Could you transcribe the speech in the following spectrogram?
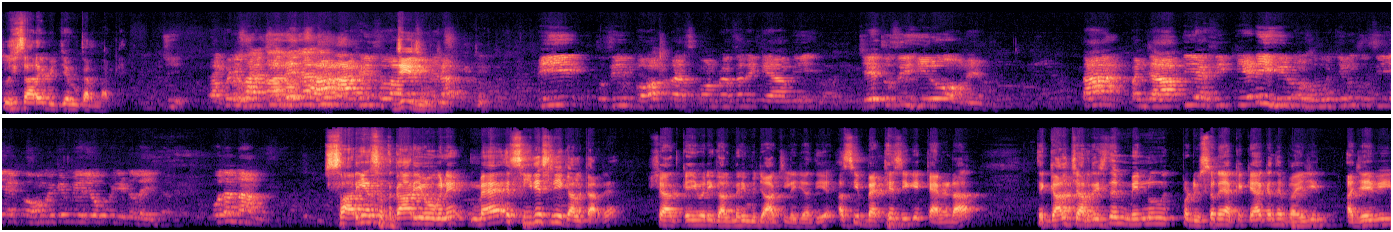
ਤੁਸੀਂ ਸਾਰੇ ਵੀ ਜਿਮ ਕਰਨ ਲੱਗੇ ਜੀ ਜੀ। ਜੀ। ਵੀ ਤੁਸੀਂ ਬਹੁਤ ਪ੍ਰੈਸ ਕਾਨਫਰੰਸ ਨੇ ਕਿਹਾ ਵੀ ਜੇ ਤੁਸੀਂ ਹੀਰੋ ਆਉਣੇ ਹੋ ਤਾਂ ਪੰਜਾਬ ਦੀ ਐਸੀ ਕਿਹੜੀ ਹੀਰੋ ਹੋਊ ਜਿਹਨੂੰ ਤੁਸੀਂ ਇਹ ਕਹੋਗੇ ਕਿ ਮੇਰੇ ਓਪੋਜਿਟ ਲਈ ਉਹਦਾ ਨਾਮ ਸਾਰੀਆਂ ਸਤਿਕਾਰਯੋਗ ਨੇ। ਮੈਂ ਇਹ ਸੀਰੀਅਸਲੀ ਗੱਲ ਕਰ ਰਿਹਾ। ਸ਼ਾਇਦ ਕਈ ਵਾਰੀ ਗੱਲ ਮੇਰੀ ਮਜ਼ਾਕ ਚ ਲਈ ਜਾਂਦੀ ਹੈ। ਅਸੀਂ ਬੈਠੇ ਸੀਗੇ ਕੈਨੇਡਾ ਤੇ ਗੱਲ ਚੱਲ ਰਹੀ ਸੀ ਤੇ ਮੈਨੂੰ ਪ੍ਰੋਡਿਊਸਰ ਨੇ ਆ ਕੇ ਕਿਹਾ, ਕਹਿੰਦੇ ਬਾਈ ਜੀ, ਅਜੇ ਵੀ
